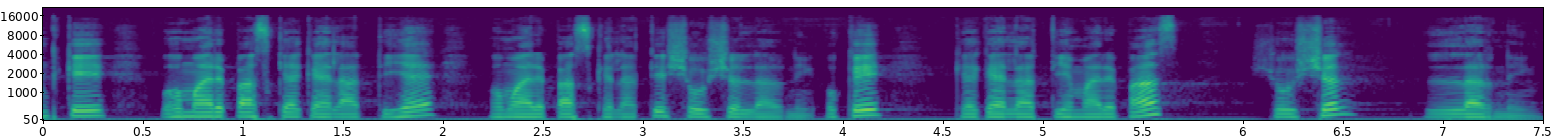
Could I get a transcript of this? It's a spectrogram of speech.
के वो हमारे पास क्या कहलाती है? वो हमारे पास कहलाती है सोशल लर्निंग ओके क्या कहलाती है हमारे पास? सोशल लर्निंग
